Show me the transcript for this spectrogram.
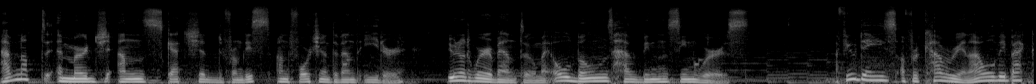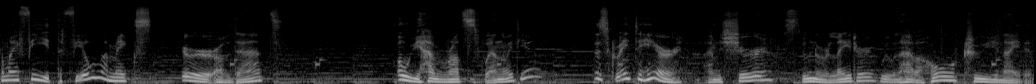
I have not emerged unscathed from this unfortunate event either. Do not worry Banto, my old bones have been seen worse. A few days of recovery and I will be back on my feet. Fiola makes sure of that. Oh, you have Rod Sven with you? It's great to hear. I'm sure sooner or later we will have a whole crew united.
